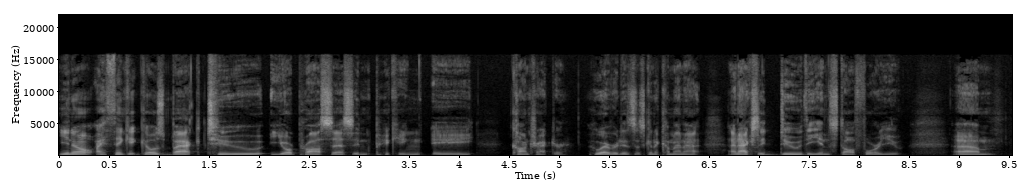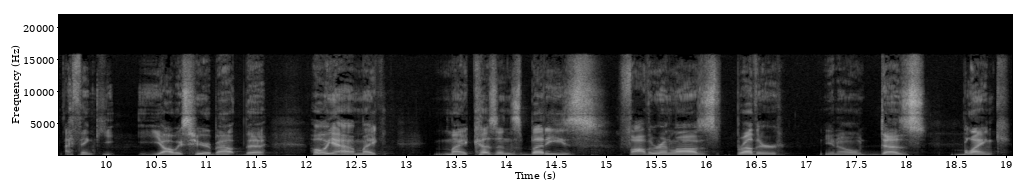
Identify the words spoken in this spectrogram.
You know, I think it goes back to your process in picking a contractor, whoever it is that's going to come in at and actually do the install for you. Um, I think y- you always hear about the, oh yeah, my my cousin's buddy's father-in-law's brother, you know, does blank.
